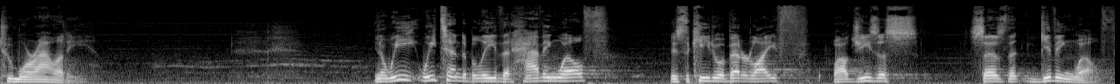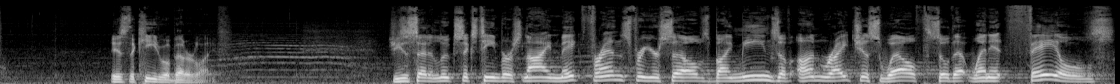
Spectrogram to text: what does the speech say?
to morality. You know, we, we tend to believe that having wealth is the key to a better life, while Jesus says that giving wealth is the key to a better life. Jesus said in Luke 16, verse 9, Make friends for yourselves by means of unrighteous wealth, so that when it fails,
